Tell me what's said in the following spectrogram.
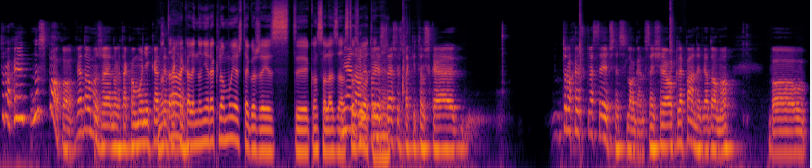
trochę, no spoko. Wiadomo, że no ta komunikacja No tak, taka... ale no nie reklamujesz tego, że jest y, konsola za nie, 100 no, ale zł. to jest nie? też już taki troszkę... Trochę już klasyczny slogan, w sensie oklepany, wiadomo, bo...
